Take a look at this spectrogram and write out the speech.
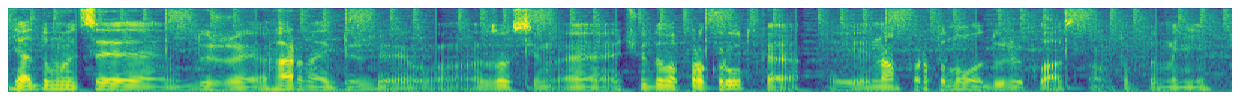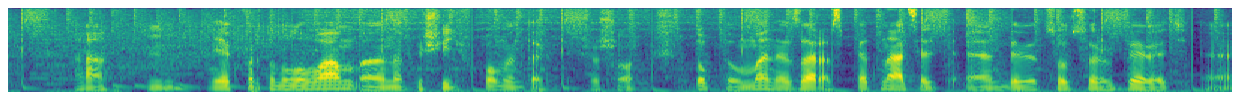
Я думаю, це дуже гарна і дуже зовсім е, чудова прокрутка. І нам фортануло дуже класно. Тобто мені. А, як фортануло вам, е, напишіть в коментах, що що. Тобто в мене зараз 15 е, 949 е,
